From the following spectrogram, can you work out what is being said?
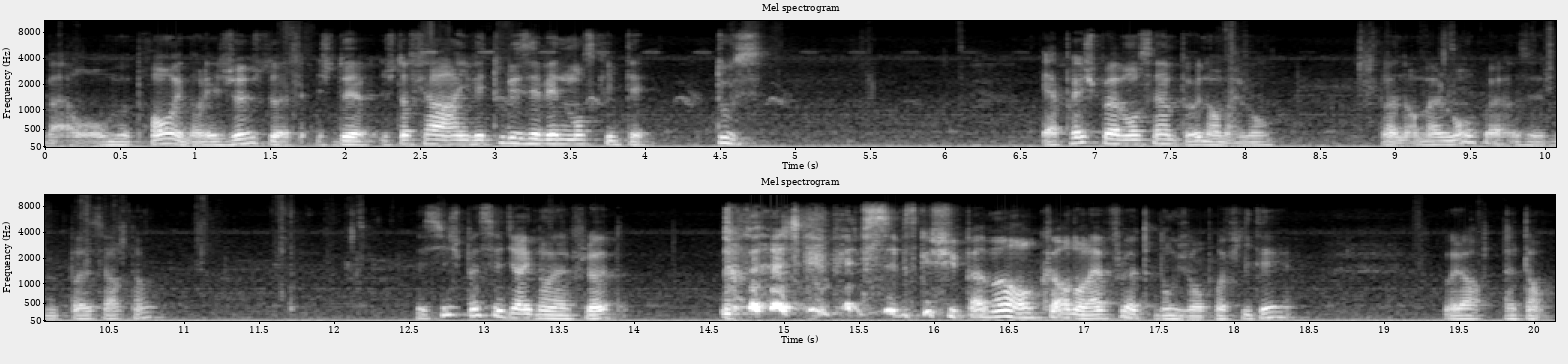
bah, on me prend et dans les jeux, je dois, faire arriver tous les événements scriptés. Tous. Et après, je peux avancer un peu, normalement. Pas normalement, quoi, c'est pas certain. Et si je passais direct dans la flotte? C'est parce que je suis pas mort encore dans la flotte, donc je vais en profiter. Ou alors, attends.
